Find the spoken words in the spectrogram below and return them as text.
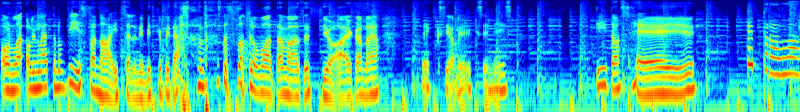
on, olin laittanut viisi sanaa itselleni, mitkä pitää päästä sanomaan tämän session aikana ja seksi oli yksi niistä. Kiitos, hei. Heipparalla!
